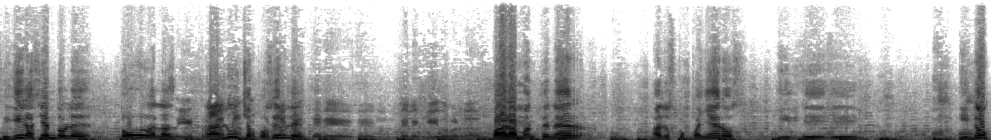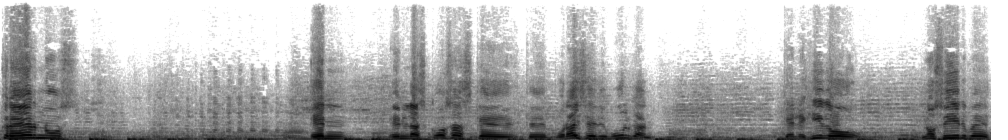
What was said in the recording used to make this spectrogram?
seguir haciéndole toda la, la lucha posible La para mantener a los compañeros y, y- no creernos en, en las cosas que, que por ahí se divulgan, que el ejido no sirve,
